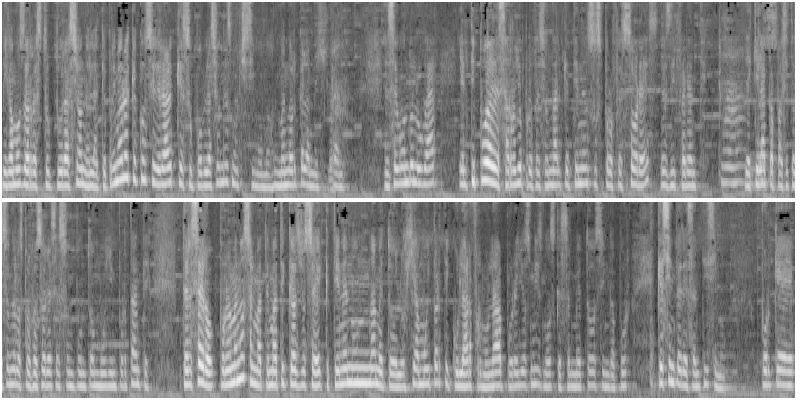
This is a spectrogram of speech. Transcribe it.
digamos, de reestructuración, en la que primero hay que considerar que su población es muchísimo menor que la mexicana. En segundo lugar, el tipo de desarrollo profesional que tienen sus profesores es diferente. Ah, y aquí la capacitación de los profesores es un punto muy importante. Tercero, por lo menos en matemáticas yo sé que tienen una metodología muy particular formulada por ellos mismos, que es el método Singapur, que es interesantísimo, porque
